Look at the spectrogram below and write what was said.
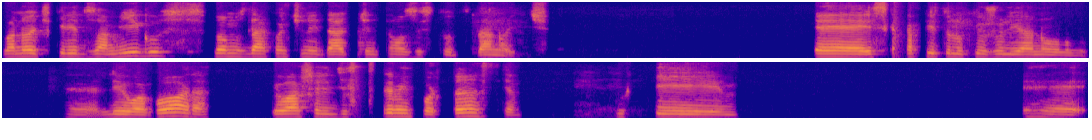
Boa noite, queridos amigos. Vamos dar continuidade, então, aos estudos da noite. É, esse capítulo que o Juliano é, leu agora eu acho ele de extrema importância, porque é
